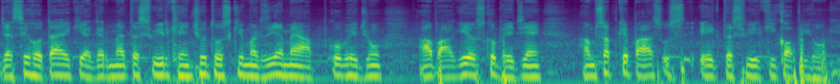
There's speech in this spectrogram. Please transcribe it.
جیسے ہوتا ہے کہ اگر میں تصویر کھینچوں تو اس کی مرضی ہے، میں آپ کو بھیجوں، آپ آگے اس کو بھیجیں، ہم سب کے پاس اس ایک تصویر کی کاپی ہوگی۔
